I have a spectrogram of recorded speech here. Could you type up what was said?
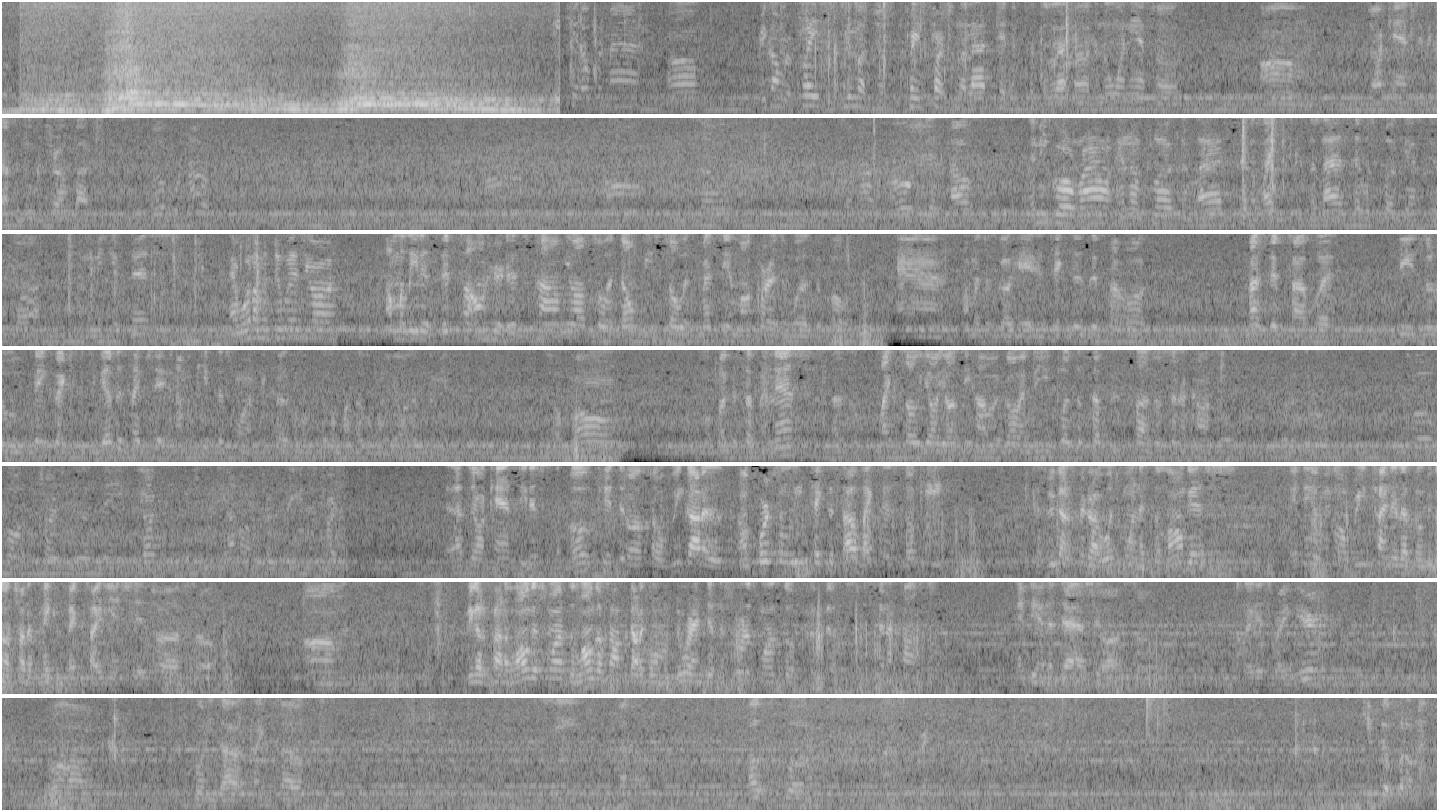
Kit. Um, we gonna replace pretty much just replace parts from the last kit and put the uh, the new one in. So, um, so I can see we got the new control box. Over now. So, so now the old kit's out. Let me go around and unplug the last set of lights because the last set was plugged in still, y'all. Let me get this. And what I'm gonna do is, y'all, I'm gonna leave a zip tie on here this time, y'all, so it don't be so as messy in my car as it was before. And I'm gonna just go ahead and take this zip tie off. Not zip tie, but these little things that keep it together type shit. And I'm gonna keep this one because I'm gonna put it on my other one, y'all, if that makes sense. So boom. I'm gonna plug this up in this, as, like so, y'all. Y'all see how it go, and then you plug this up inside your center console with a little 12 volt charging thing. Y'all can picture me. Y'all know what I'm trying to say. You just charge. As y'all can see, this is the old kit. Also, we gotta unfortunately take this out like this, low key, because we gotta figure out which one is the longest, and then we're gonna re-tighten it up, and we're gonna try to make it back tighty and shit. So, um. We gotta find the longest ones. The longest ones gotta go on the door, and then the shortest ones go for the middle. So the center console, and then the dash, y'all. So like this right here. Boom. Pull these out like so. You see? Uh-oh. Oh well. That's great. Keep your foot on that.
